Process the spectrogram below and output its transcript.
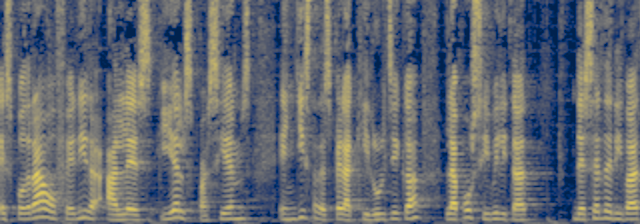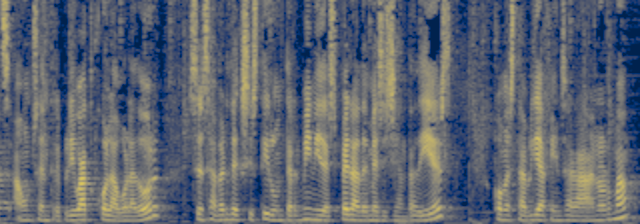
es podrà oferir a les i els pacients en llista d'espera quirúrgica la possibilitat de ser derivats a un centre privat col·laborador sense haver d'existir un termini d'espera de més de 60 dies, com establia fins a la norma,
